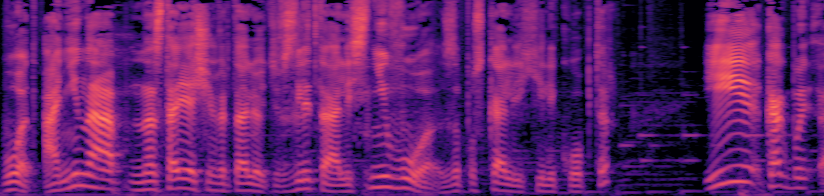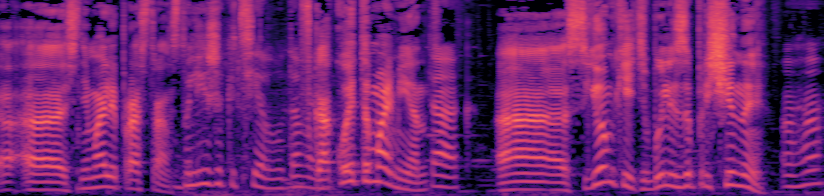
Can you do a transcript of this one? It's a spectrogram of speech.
Вот, они на настоящем вертолете взлетали, с него запускали хеликоптер и как бы а, а, снимали пространство. Ближе к телу, давай. В какой-то момент Так. а, съемки эти были запрещены, Ага.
